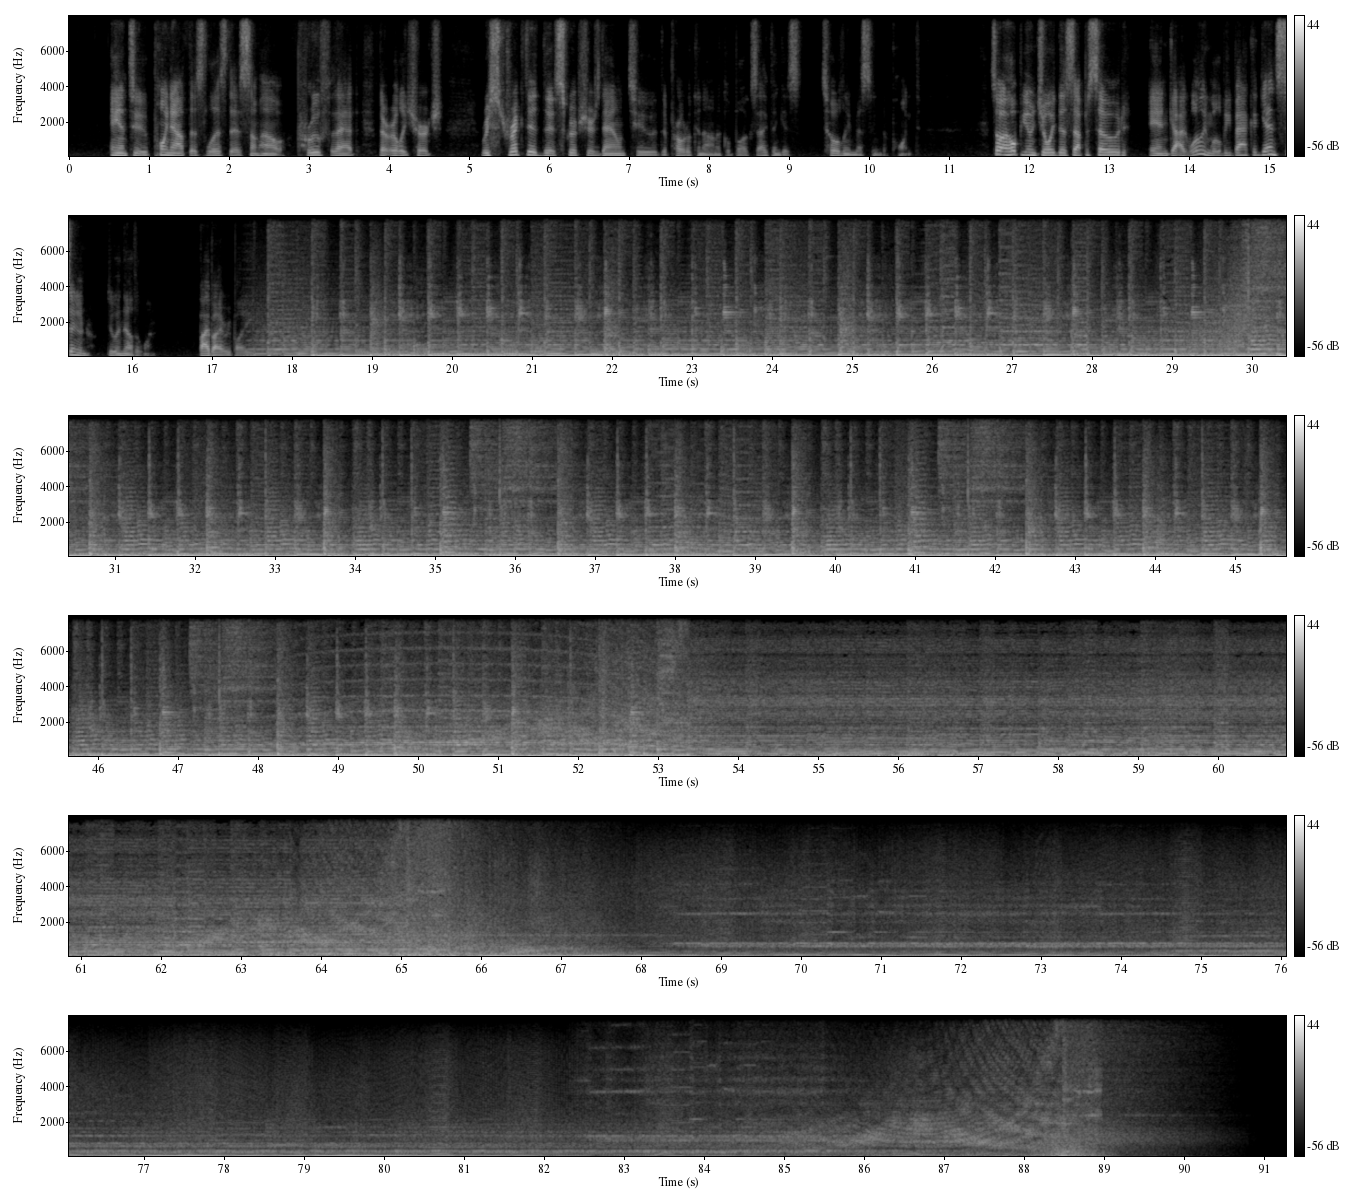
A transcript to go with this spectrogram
And to point out this list as somehow proof that the early church restricted the scriptures down to the proto-canonical books, I think is totally missing the point. So I hope you enjoyed this episode and God willing, we'll be back again soon. Do another one. Bye bye, everybody.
